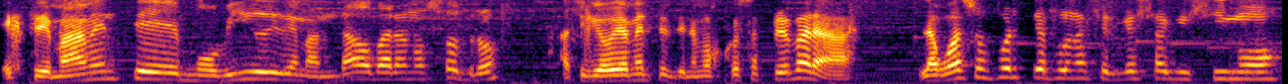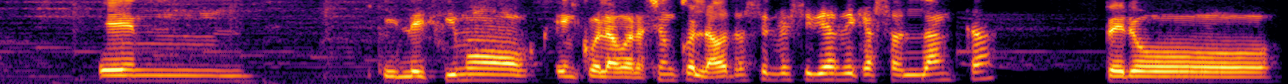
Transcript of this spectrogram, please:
extremadamente movido y demandado para nosotros, así que obviamente tenemos cosas preparadas. La Guaso Fuerte fue una cerveza que hicimos en, que le hicimos en colaboración con las otras cervecerías de Casablanca, pero,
